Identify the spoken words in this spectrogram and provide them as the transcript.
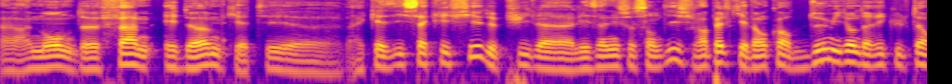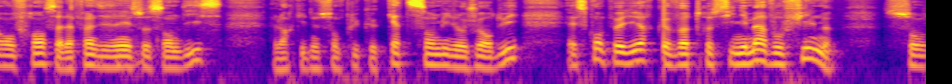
un monde de femmes et d'hommes qui a été euh, quasi sacrifié depuis la, les années 70. Je rappelle qu'il y avait encore 2 millions d'agriculteurs en France à la fin des années 70, alors qu'ils ne sont plus que 400 000 aujourd'hui. Est-ce qu'on peut dire que votre cinéma, vos films, sont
